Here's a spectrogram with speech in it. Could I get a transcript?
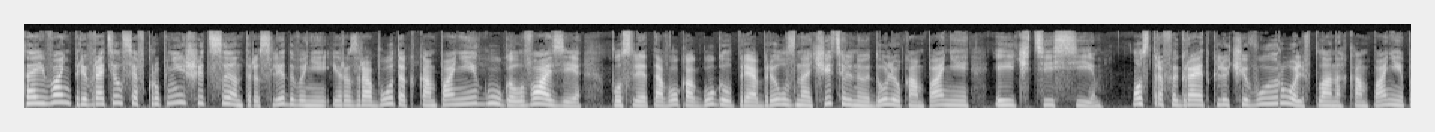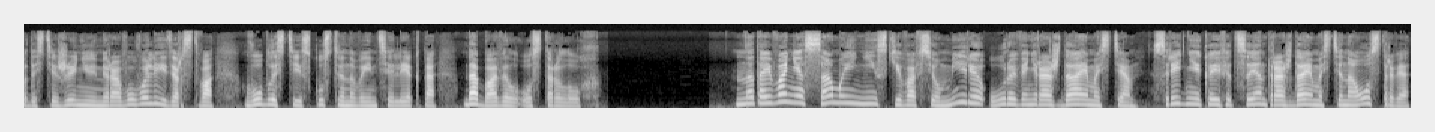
Тайвань превратился в крупнейший центр исследований и разработок компании Google в Азии после того, как Google приобрел значительную долю компании HTC. Остров играет ключевую роль в планах компании по достижению мирового лидерства в области искусственного интеллекта, добавил Остерлох. На Тайване самый низкий во всем мире уровень рождаемости. Средний коэффициент рождаемости на острове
